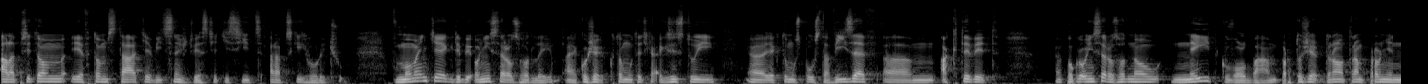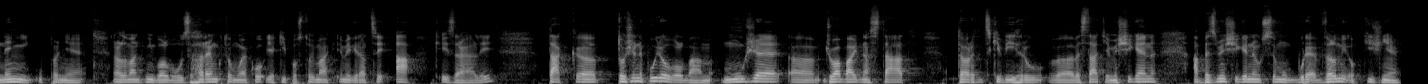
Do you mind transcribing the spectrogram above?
ale přitom je v tom státě víc než 200 tisíc arabských voličů. V momentě, kdyby oni se rozhodli, a jakože k tomu teďka existují, je k tomu spousta výzev, ehm, aktivit, pokud oni se rozhodnou nejít k volbám, protože Donald Trump pro ně není úplně relevantní volbou vzhledem k tomu, jako, jaký postoj má k imigraci a k Izraeli, tak eh, to, že nepůjdou volbám, může uh, Joe Bidena stát teoreticky výhru ve státě Michigan a bez Michiganu se mu bude velmi obtížně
